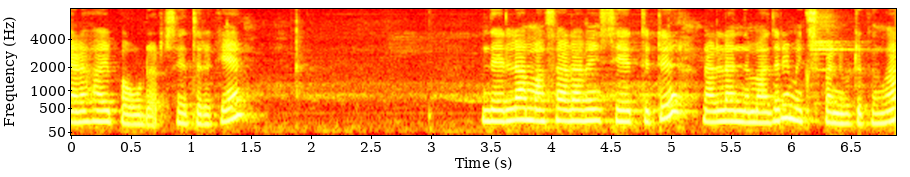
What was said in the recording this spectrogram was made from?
மிளகாய் பவுடர் சேர்த்துருக்கேன். இந்த எல்லா மசாலாவையும் சேர்த்துட்டு நல்லா இந்த மாதிரி மிக்ஸ் பண்ணி விட்டுக்குங்க.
